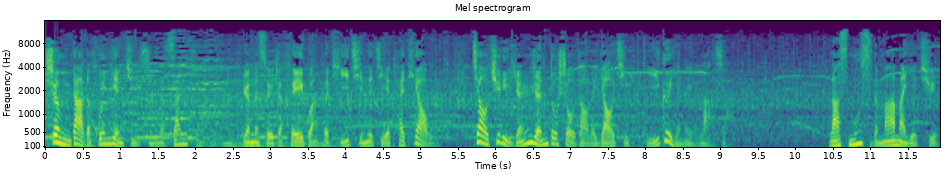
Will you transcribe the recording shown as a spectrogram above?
盛大的婚宴举行了三天，人们随着黑管和提琴的节拍跳舞。教区里人人都受到了邀请，一个也没有落下。拉斯穆斯的妈妈也去了。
